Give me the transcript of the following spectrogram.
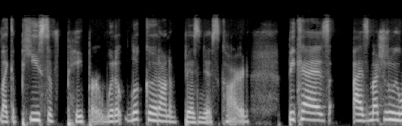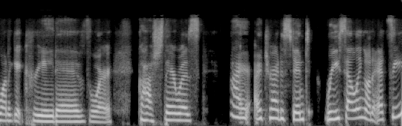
like a piece of paper? Would it look good on a business card? Because as much as we want to get creative, or gosh, there was, I, I tried a stint reselling on Etsy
